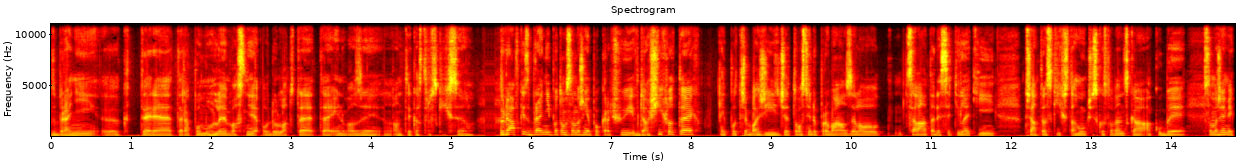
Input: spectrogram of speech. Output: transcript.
zbraní, eh, které teda pomohly vlastně odolat té, té invazi antikastrovských sil. Dodávky zbraní potom samozřejmě pokračují i v dalších letech. Je potřeba říct, že to vlastně doprovázelo celá ta desetiletí přátelských vztahů Československa a Kuby. Samozřejmě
